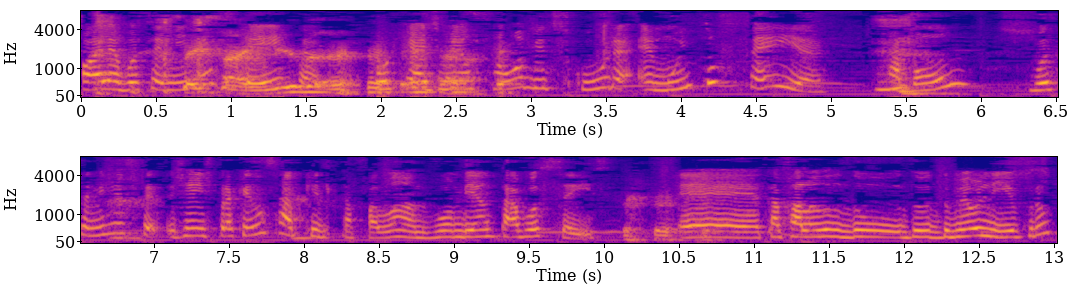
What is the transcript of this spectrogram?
Olha, você me Sem respeita, saída. porque a dimensão obscura é muito feia, tá bom? Você me respeita. Gente, pra quem não sabe o que ele tá falando, vou ambientar vocês. É, tá falando do, do, do meu livro,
